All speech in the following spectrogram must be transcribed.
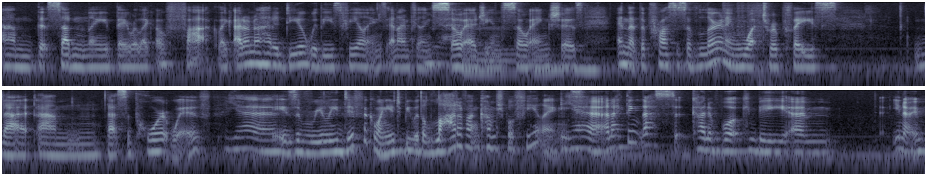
Um, that suddenly they were like, "Oh fuck! Like I don't know how to deal with these feelings, and I'm feeling so edgy and so anxious." And that the process of learning what to replace that um, that support with yeah. is a really difficult one. You have to be with a lot of uncomfortable feelings. Yeah, and I think that's kind of what can be, um, you know,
